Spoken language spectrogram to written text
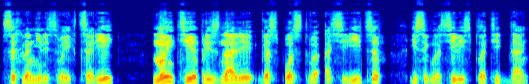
сохранили своих царей, но и те признали господство ассирийцев и согласились платить дань.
